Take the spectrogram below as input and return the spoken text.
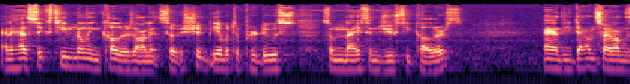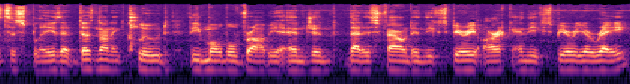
And it has 16 million colors on it so it should be able to produce some nice and juicy colors and the downside on this display is that it does not include the mobile Bravia engine that is found in the Xperia Arc and the Xperia Ray.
